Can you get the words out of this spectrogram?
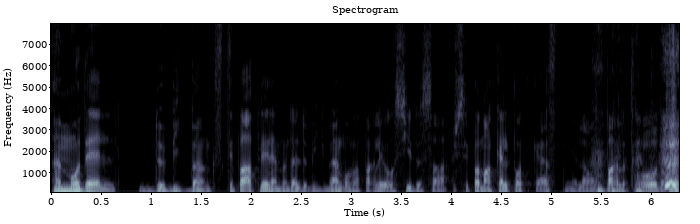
un modèle de Big Bang. C'était pas appelé le modèle de Big Bang. On va parler aussi de ça. Je sais pas dans quel podcast, mais là, on parle trop. euh,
